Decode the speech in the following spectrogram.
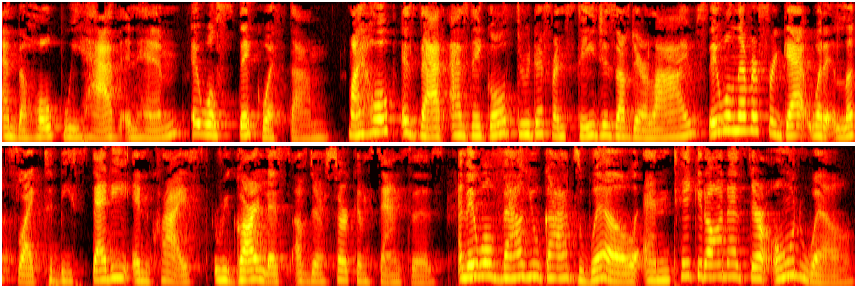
and the hope we have in Him, it will stick with them. My hope is that as they go through different stages of their lives, they will never forget what it looks like to be steady in Christ, regardless of their circumstances. And they will value God's will and take it on as their own will.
